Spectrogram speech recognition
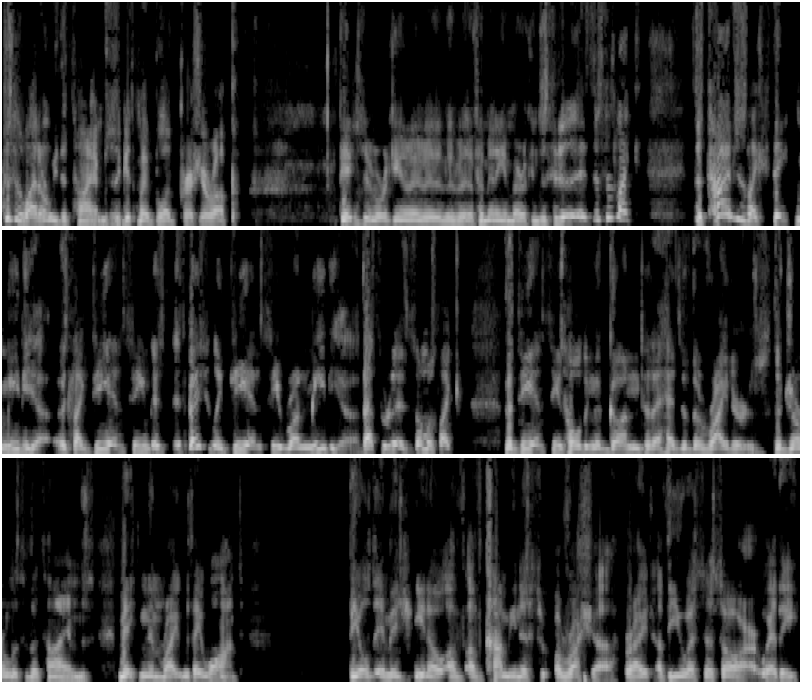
This is why I don't read the Times. It gets my blood pressure up. The agency's been working for many Americans. This is like the Times is like state media. It's like DNC. It's, it's basically DNC run media. That's what it is. It's almost like the DNC is holding a gun to the heads of the writers, the journalists of the Times, making them write what they want. The old image, you know, of, of communist Russia, right, of the USSR, where the,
